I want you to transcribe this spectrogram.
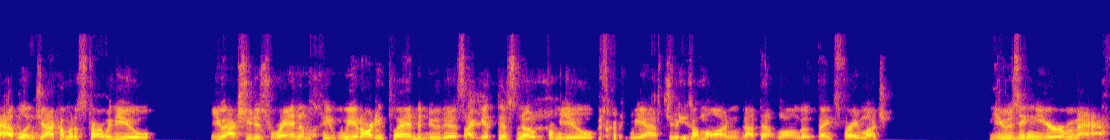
Ablin. Jack, I'm going to start with you. You actually just randomly, we had already planned to do this. I get this note from you. We asked you to come on not that long ago. Thanks very much. Using your math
